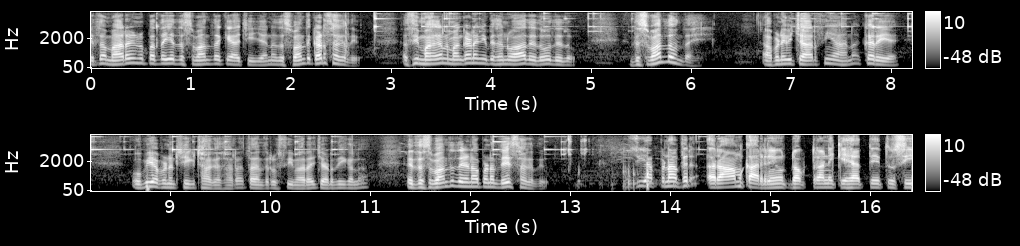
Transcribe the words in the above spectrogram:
ਇਹ ਤਾਂ ਮਹਾਰਾਜ ਨੂੰ ਪਤਾ ਹੀ ਹੈ ਦਸਵੰਧ ਦਾ ਕੀ ਚੀਜ਼ ਹੈ ਨਾ। ਦਸਵੰਧ ਕੱਢ ਸਕਦੇ ਹੋ। ਅਸੀਂ ਮੰਗਣ, ਮੰਗਣਾ ਨਹੀਂ ਵੀ ਸਾਨੂੰ ਆਹ ਦੇ ਦਿਓ, ਉਹ ਦੇ ਦਿਓ। ਦਸਵੰਧ ਹੁੰਦਾ ਇਹ। ਆਪਣੇ ਵਿਚਾਰ ਧੀਆਂ ਹਨਾ, ਘਰੇ ਹੈ। ਉਹ ਵੀ ਆਪਣਾ ਠੀਕ ਠਾਕ ਹੈ ਸਾਰਾ, ਤੰਦਰੁਸਤੀ ਮਹਾਰਾਜ ਚੜ੍ਹਦੀ ਕਲਾ। ਇਹ ਦਸਵੰਧ ਦੇਣਾ ਆਪਣਾ ਦੇ ਸਕਦੇ ਹੋ। ਤੁਸੀਂ ਆਪਣਾ ਫਿਰ ਆਰਾਮ ਕਰ ਰਹੇ ਹੋ ਡਾਕਟਰਾਂ ਨੇ ਕਿਹਾ ਤੇ ਤੁਸੀਂ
